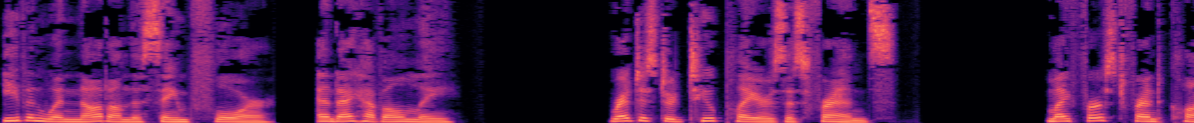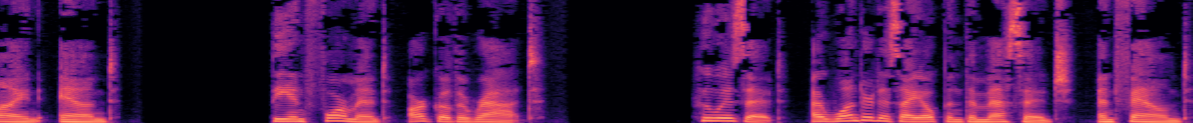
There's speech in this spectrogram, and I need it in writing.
Even when not on the same floor, and I have only registered two players as friends. My first friend Klein and the informant Argo the Rat. Who is it? I wondered as I opened the message, and found.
